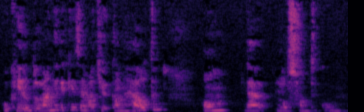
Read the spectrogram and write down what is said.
ook heel belangrijk is en wat je kan helpen om daar los van te komen.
